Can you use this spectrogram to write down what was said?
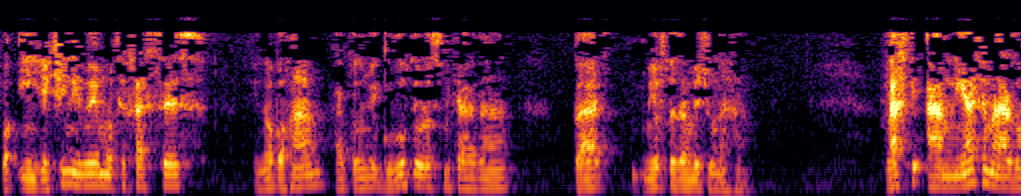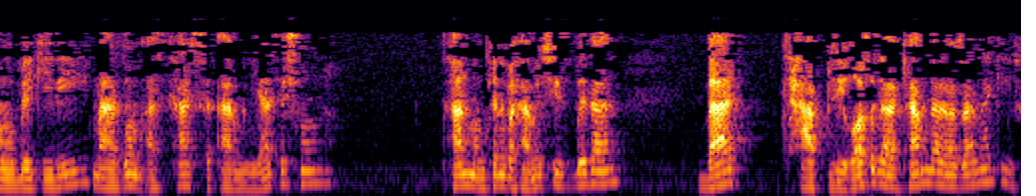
با این یکی نیروی متخصص اینا با هم هر کدوم یه گروه درست می‌کردن بعد میافتادن به جون هم. وقتی امنیت مردم رو بگیری مردم از ترس امنیتشون تن ممکنه به همه چیز بدن بعد تبلیغات رو در کم در نظر نگیر.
